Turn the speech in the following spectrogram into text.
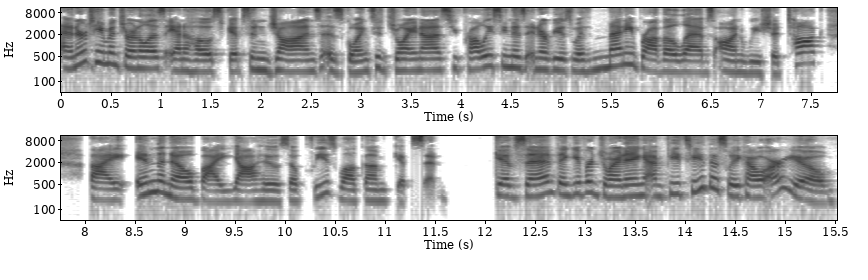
Entertainment journalist and host Gibson Johns is going to join us. You've probably seen his interviews with many Bravolebs on We Should Talk by In the Know by Yahoo. So please welcome Gibson. Gibson, thank you for joining MPT this week. How are you?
